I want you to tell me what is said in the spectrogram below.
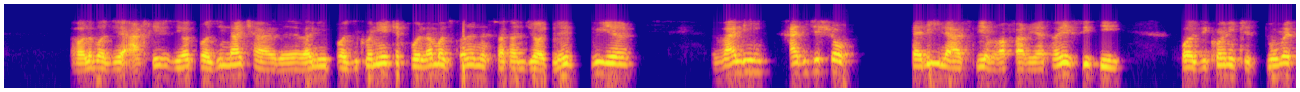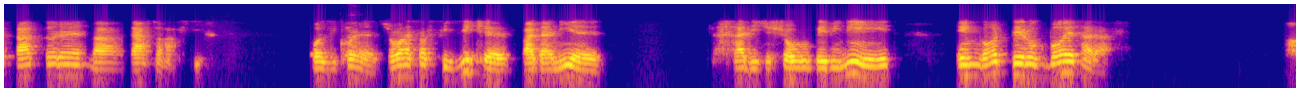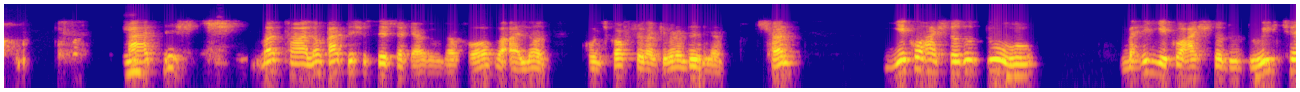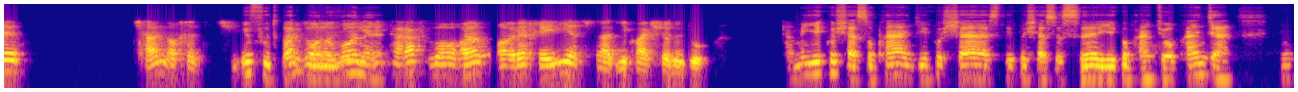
حالا بازی اخیر زیاد بازی نکرده ولی بازیکنیه که کلا بازیکن نسبتا جالبیه. ولی خدیجه شو دلیل اصلی موفقیت های سیتی بازیکنی که دو متر قد داره و ده تا هفتی بازیکن شما اصلا فیزیک بدنی خدیجه شو رو ببینید انگار دروگبای طرف. قدش من تا الان قدش رو سرچ کرده بودم خب و الان کنجکاف شدم که برم ببینم. چند؟ یک و هشتاد و دو ولی یک و هشتاد و دوی که چند آخه؟ این فوتبال بانوانه یعنی طرف واقعا آره خیلی از یک و هشتاد و دو. همه یک و شست و پنج یک و شست یک و شست و سه یک و پنج و پنج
